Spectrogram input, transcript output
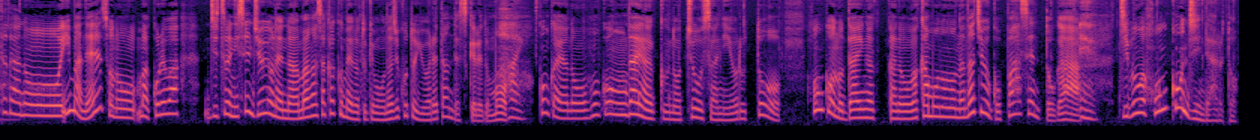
ただあのー、今ねその、まあ、これは実は2014年の雨傘革命の時も同じことを言われたんですけれども、はい、今回あの香港大学の調査によると香港の大学あの若者の75%が、ええ、自分は香港人であると。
